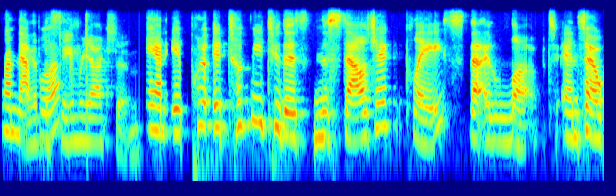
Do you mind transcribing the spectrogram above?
from I that had book. the same reaction. and it put it took me to this nostalgic place that I loved. And so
